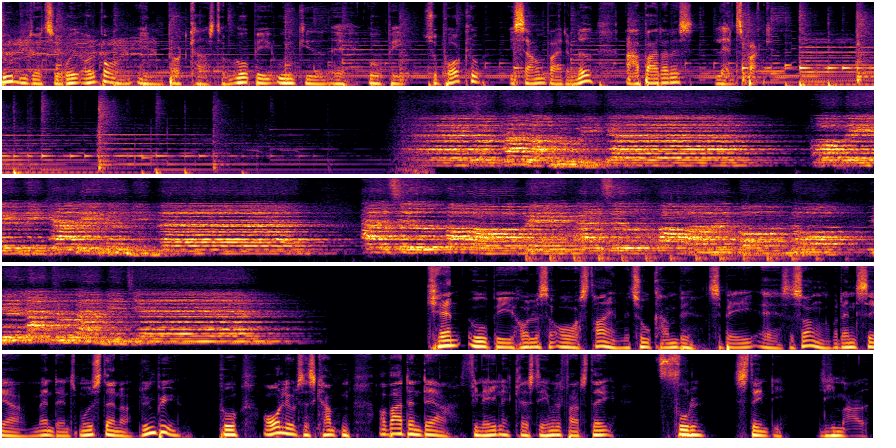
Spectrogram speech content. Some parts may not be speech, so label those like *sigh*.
Du lytter til Rød Aalborg, en podcast om OB udgivet af OB Support Club i samarbejde med Arbejdernes Landsbank. OB holde sig over stregen med to kampe tilbage af sæsonen? Hvordan ser mandagens modstander Lyngby på overlevelseskampen? Og var den der finale Kristi Himmelfartsdag fuldstændig lige meget?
